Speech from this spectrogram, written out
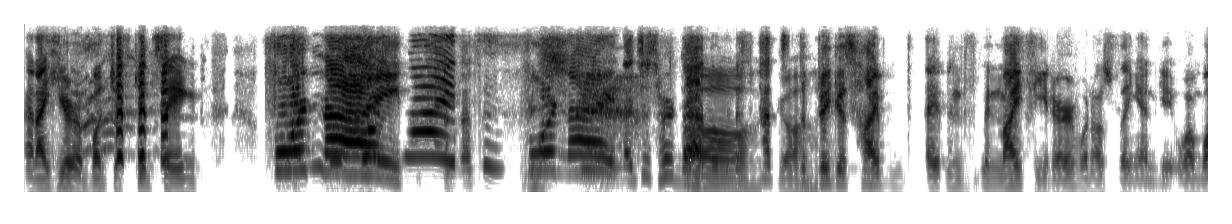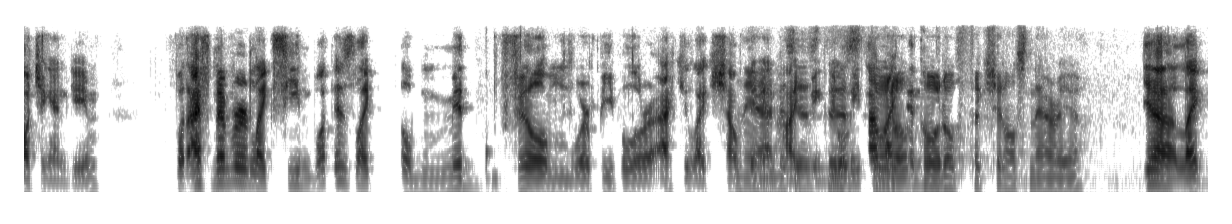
and I hear a bunch of kids saying Fortnite! And That's Fortnite! I just heard that. Oh, that's that's the biggest hype in, in my theater when I was playing Endgame, when I'm watching Endgame. But I've never like seen what is like a mid film where people are actually like shouting Yeah, and this is, hyping. The this only is time I total, can, total fictional scenario. yeah, like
